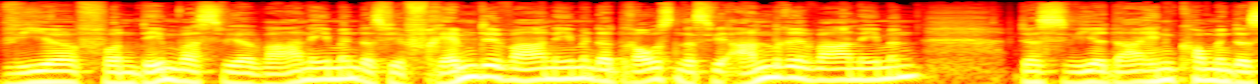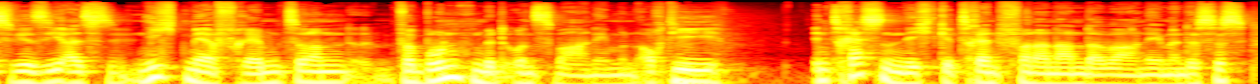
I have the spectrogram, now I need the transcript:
wir von dem, was wir wahrnehmen, dass wir Fremde wahrnehmen da draußen, dass wir andere wahrnehmen, dass wir dahin kommen, dass wir sie als nicht mehr fremd, sondern verbunden mit uns wahrnehmen. Auch die Interessen nicht getrennt voneinander wahrnehmen. Das ist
